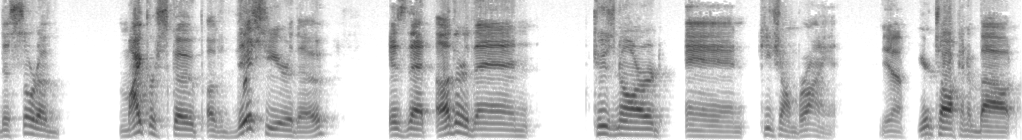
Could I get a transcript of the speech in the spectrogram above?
the sort of microscope of this year, though, is that other than Couisnard and Keyshawn Bryant, Yeah. you're talking about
